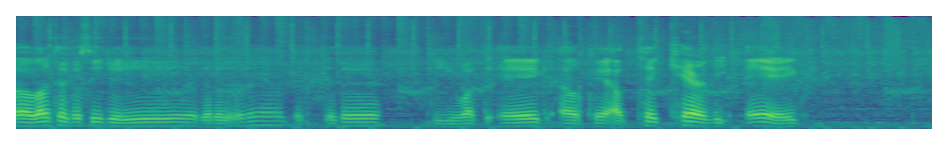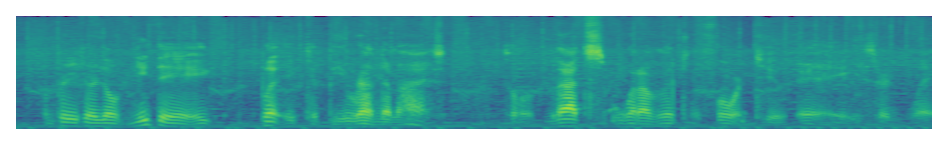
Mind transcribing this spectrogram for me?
Uh, long time no see, JD. Do you want the egg? Okay, I'll take care of the egg. I'm pretty sure I don't need the egg, but it could be randomized. So that's what I'm looking forward to in a certain way.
